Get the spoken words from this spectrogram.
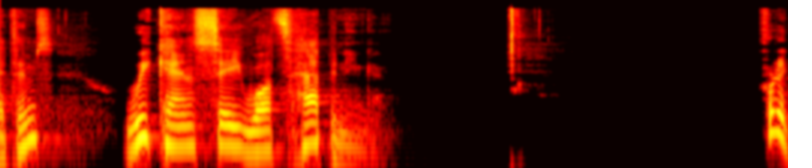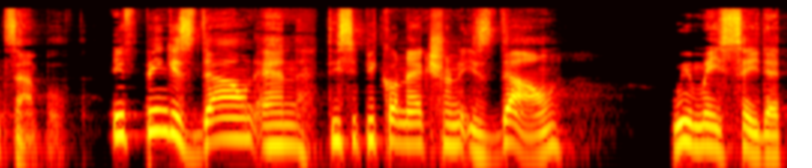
items, we can say what's happening. For example, if ping is down and TCP connection is down, we may say that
